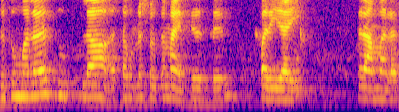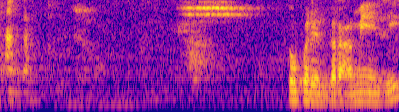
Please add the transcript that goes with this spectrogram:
जर तुम्हाला सूपला असा कुठला शब्द माहिती असेल? पर्यायी. तर आम्हाला सांगा. तोपर्यंत आम्ही याची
